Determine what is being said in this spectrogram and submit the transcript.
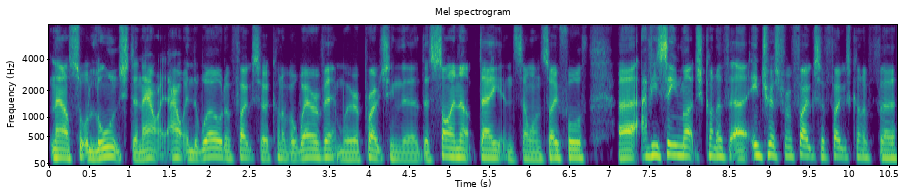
now sort of launched and out out in the world, and folks are kind of aware of it, and we're approaching the the sign up date and so on and so forth. Uh, have you seen much kind of uh, interest from folks? Have folks kind of uh,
